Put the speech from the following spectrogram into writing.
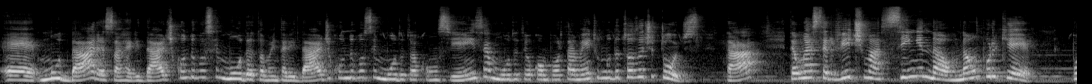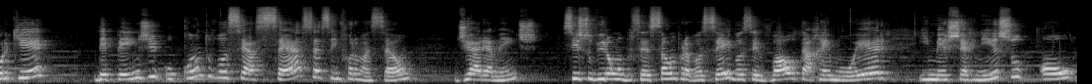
é, mudar essa realidade quando você muda a tua mentalidade, quando você muda a tua consciência, muda o teu comportamento, muda as atitudes, tá? Então é ser vítima sim e não. Não por quê? Porque Depende o quanto você acessa essa informação diariamente. Se isso virou uma obsessão para você e você volta a remoer e mexer nisso, ou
